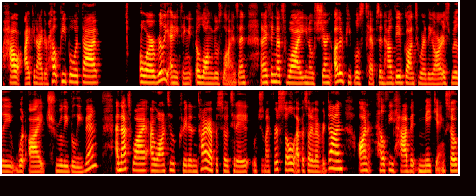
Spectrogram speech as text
how i can either help people with that or really anything along those lines and and i think that's why you know sharing other people's tips and how they've gone to where they are is really what i truly believe in and that's why i wanted to create an entire episode today which is my first solo episode i've ever done on healthy habit making so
